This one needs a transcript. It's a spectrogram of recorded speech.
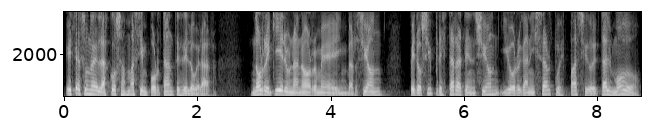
Esta es una de las cosas más importantes de lograr. No requiere una enorme inversión, pero sí prestar atención y organizar tu espacio de tal modo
